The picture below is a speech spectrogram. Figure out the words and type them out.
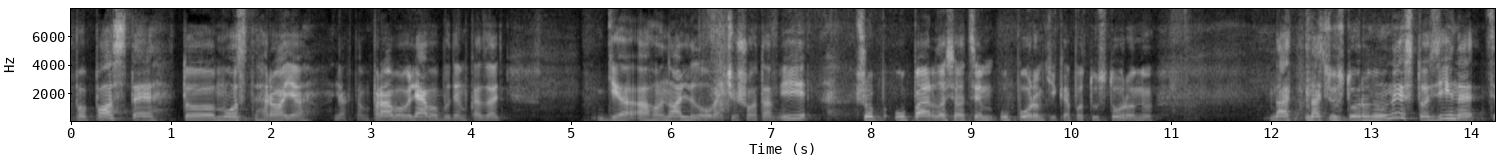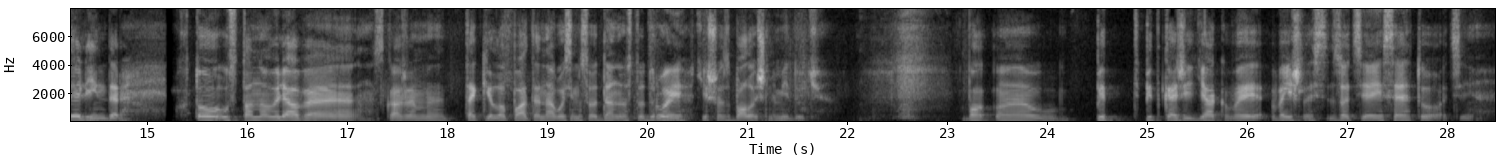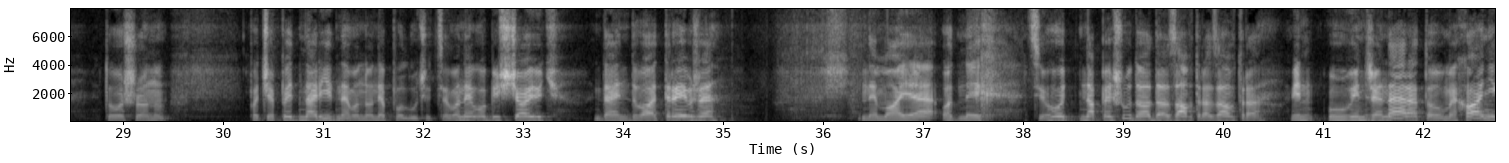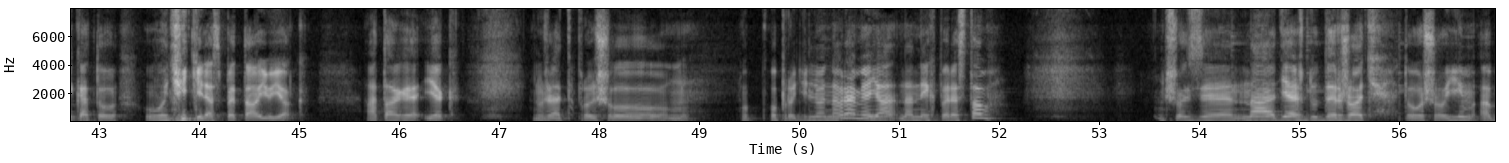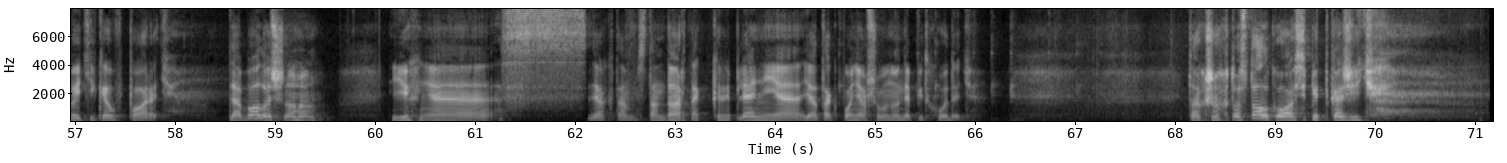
попасти, то мост грає, як там, вправо-вліво, будемо казати, діагональ лове, чи що там. І щоб уперлося цим упором тільки по ту сторону, на, на цю сторону вниз, то зігне циліндр. Хто установляв, е, скажімо, такі лопати на 892, ті, що з балочним йдуть? Е, під, підкажіть, як ви вийшли з цієї ситуації? Тому що ну, почепити на рідне, воно не вийде. Вони обіщають день, два, три вже. Немає одних цього. Напишу, да, да, завтра, завтра. Він у інженера, то у механіка, то у водителя спитаю як. А так як вже пройшло ну, определенне время, я на них перестав щось е, надіжду держати, тому що їм аби тільки впарить. Для балочного їхнє як там, стандартне кріплення, я так зрозумів, що воно не підходить. Так що, хто сталкувався, підкажіть.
